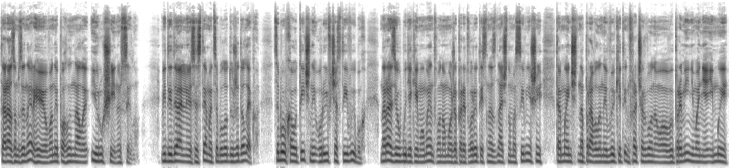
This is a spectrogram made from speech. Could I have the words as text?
та разом з енергією вони поглинали і рушійну силу. Від ідеальної системи це було дуже далеко. Це був хаотичний уривчастий вибух. Наразі у будь-який момент воно може перетворитись на значно масивніший та менш направлений викид інфрачервоного випромінювання, і ми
